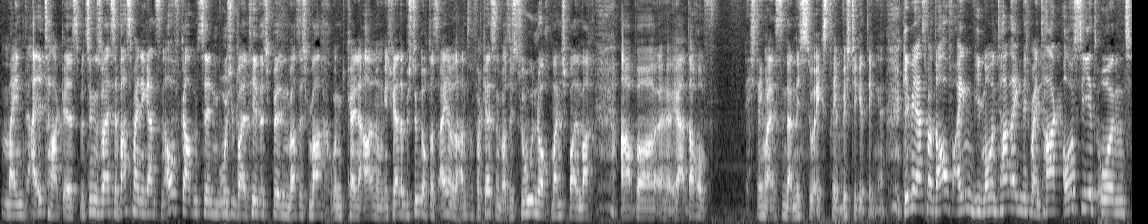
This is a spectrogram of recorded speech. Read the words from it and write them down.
mein Alltag ist, beziehungsweise was meine ganzen Aufgaben sind, wo ich überall tätig bin, was ich mache und keine Ahnung. Ich werde bestimmt auch das eine oder andere vergessen, was ich so noch manchmal mache, aber äh, ja, darauf ich denke mal, das sind dann nicht so extrem wichtige Dinge. Gehen wir erstmal darauf ein, wie momentan eigentlich mein Tag aussieht und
